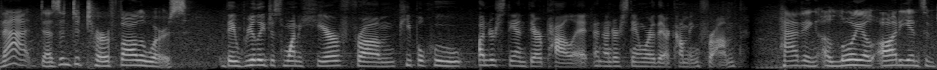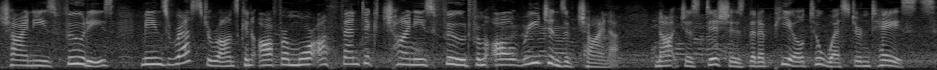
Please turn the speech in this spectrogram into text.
that doesn't deter followers. They really just want to hear from people who understand their palate and understand where they're coming from. Having a loyal audience of Chinese foodies means restaurants can offer more authentic Chinese food from all regions of China not just dishes that appeal to Western tastes.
